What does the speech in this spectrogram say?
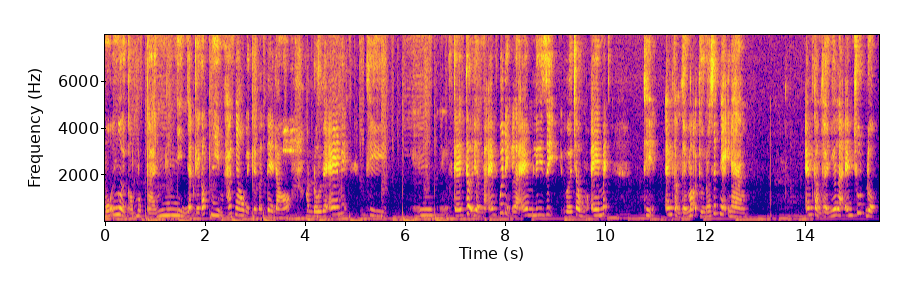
mỗi người có một cái nhìn nhận cái góc nhìn khác nhau về cái vấn đề đó. Còn đối với em ấy thì cái thời điểm mà em quyết định là em ly dị với chồng em ấy thì em cảm thấy mọi thứ nó rất nhẹ nhàng. Em cảm thấy như là em chút được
